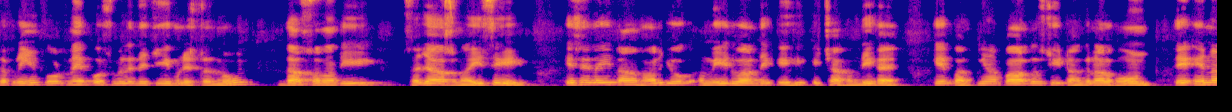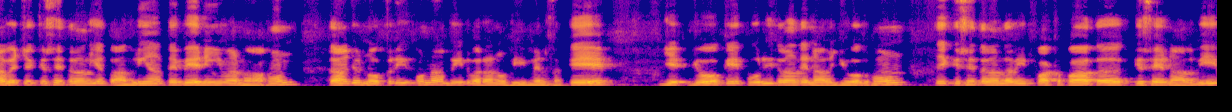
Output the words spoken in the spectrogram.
ਸੁਪਰੀਮ ਕੋਰਟ ਨੇ ਉਸ ਵੇਲੇ ਦੇ ਚੀਫ ਮਿਨਿਸਟਰ ਨੂੰ 10 ਸਾਲਾਂ ਦੀ ਸਜ਼ਾ ਸੁਣਾਈ ਸੀ। ਇਸੇ ਲਈ ਤਾਂ ਹਰ ਯੋਗ ਉਮੀਦਵਾਰ ਦੀ ਇਹੀ ਇੱਛਾ ਹੁੰਦੀ ਹੈ ਕਿ ਭਰਤੀਆਂ ਪਾਰਦਰਸ਼ੀ ਢੰਗ ਨਾਲ ਹੋਣ ਤੇ ਇਹਨਾਂ ਵਿੱਚ ਕਿਸੇ ਤਰ੍ਹਾਂ ਦੀਆਂ ਧਾਂਦਲੀਆਂ ਤੇ ਬੇਨਿਯਮਾਂ ਨਾ ਹੋਣ ਤਾਂ ਜੋ ਨੌਕਰੀ ਉਹਨਾਂ ਉਮੀਦਵਾਰਾਂ ਨੂੰ ਹੀ ਮਿਲ ਸਕੇ। ਜੋ ਕਿ ਪੂਰੀ ਤਰ੍ਹਾਂ ਦੇ ਨਾਲ ਯੋਗ ਹੋਣ ਤੇ ਕਿਸੇ ਤਰ੍ਹਾਂ ਦਾ ਵੀ ਪੱਖਪਾਤ ਕਿਸੇ ਨਾਲ ਵੀ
